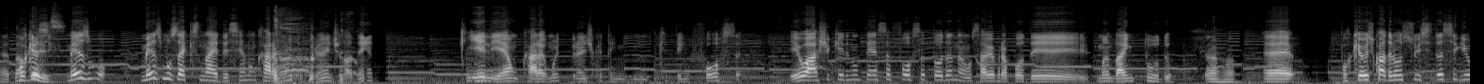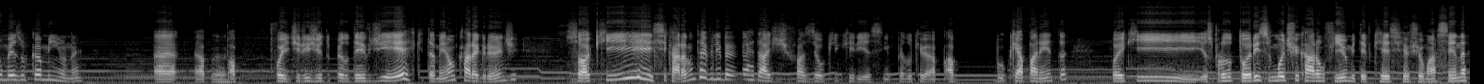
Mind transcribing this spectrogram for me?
É, é Porque assim, mesmo, mesmo o Zack Snyder sendo um cara muito grande lá dentro, que Uhum. ele é um cara muito grande que tem, que tem força, eu acho que ele não tem essa força toda não, sabe? Pra poder mandar em tudo. Aham. É, porque o Esquadrão Suicida seguiu o mesmo caminho, né? É, a- É. a- foi dirigido pelo David Ayer, que também é um cara grande, só que esse cara não teve liberdade de fazer o que queria, assim, pelo que, a- a- o que aparenta foi que os produtores modificaram o filme, teve que refilmar a cena,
